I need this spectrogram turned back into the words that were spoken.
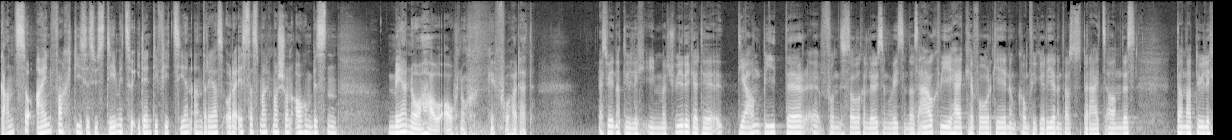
ganz so einfach, diese Systeme zu identifizieren, Andreas? Oder ist das manchmal schon auch ein bisschen mehr Know-how auch noch gefordert? Es wird natürlich immer schwieriger. Die, die, Anbieter äh, von solchen Lösungen wissen das auch, wie Hacker vorgehen und konfigurieren das bereits anders. Dann natürlich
